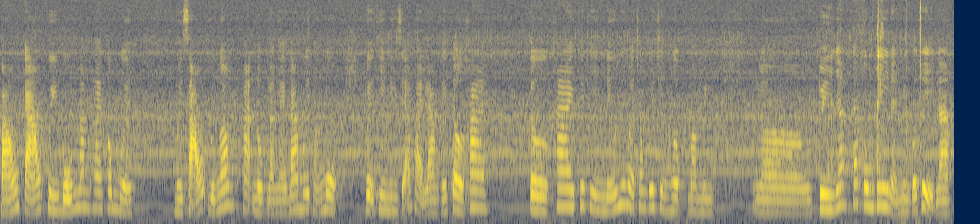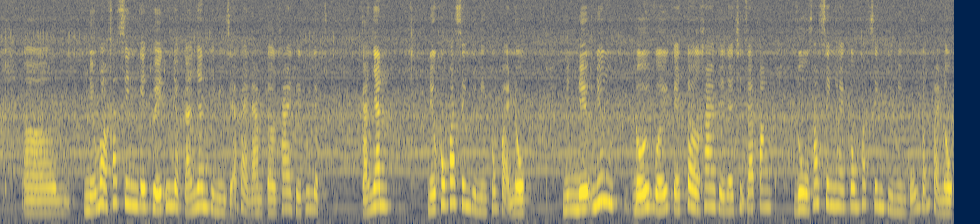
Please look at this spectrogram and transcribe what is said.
báo cáo quý 4 năm 2016 đúng không? Hạn nộp là ngày 30 tháng 1 vậy thì mình sẽ phải làm cái tờ khai tờ khai. Thế thì nếu như mà trong cái trường hợp mà mình uh, tùy nhá các công ty này mình có thể là uh, nếu mà phát sinh cái thuế thu nhập cá nhân thì mình sẽ phải làm tờ khai thuế thu nhập cá nhân. Nếu không phát sinh thì mình không phải nộp. Nếu nhưng đối với cái tờ khai thuế giá trị gia tăng dù phát sinh hay không phát sinh thì mình cũng vẫn phải nộp.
